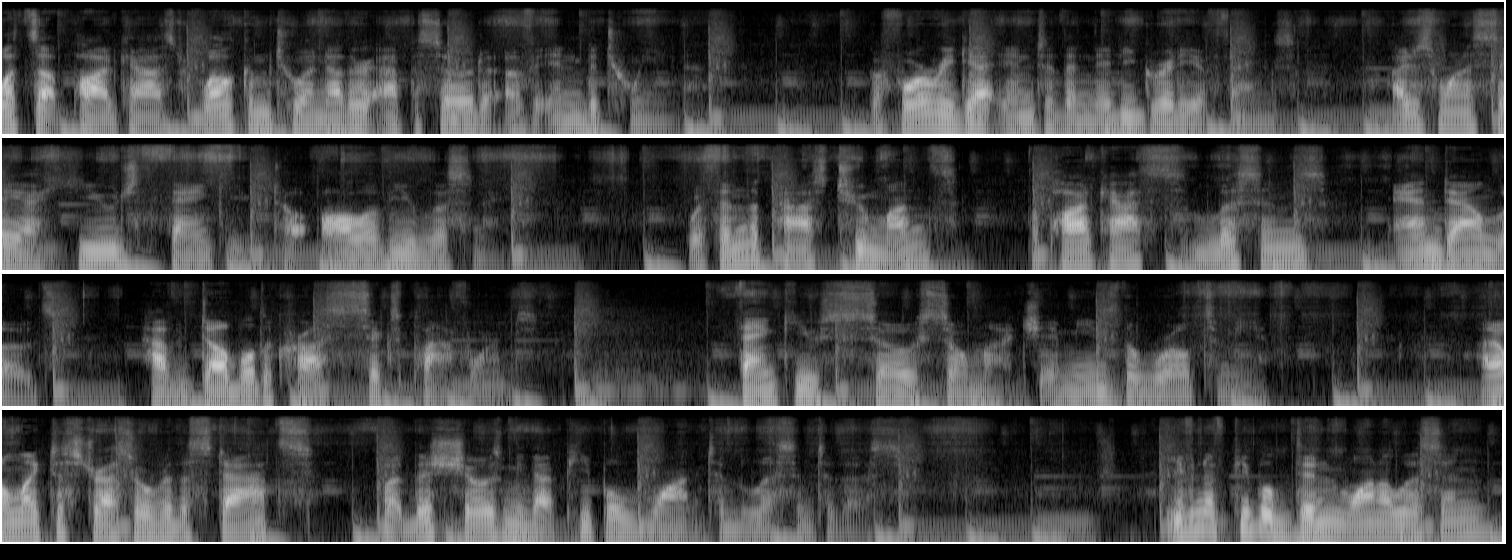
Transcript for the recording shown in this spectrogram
What's up, podcast? Welcome to another episode of In Between. Before we get into the nitty gritty of things, I just want to say a huge thank you to all of you listening. Within the past two months, the podcast's listens and downloads have doubled across six platforms. Thank you so, so much. It means the world to me. I don't like to stress over the stats, but this shows me that people want to listen to this. Even if people didn't want to listen,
